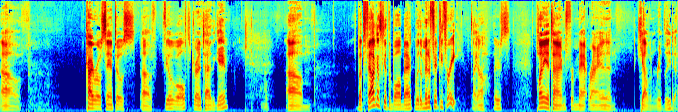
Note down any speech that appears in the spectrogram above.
uh, Cairo Santos uh, field goal to try to tie the game. Um, but the Falcons get the ball back with a minute 53. It's like, oh, there's plenty of time for Matt Ryan and Calvin Ridley to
